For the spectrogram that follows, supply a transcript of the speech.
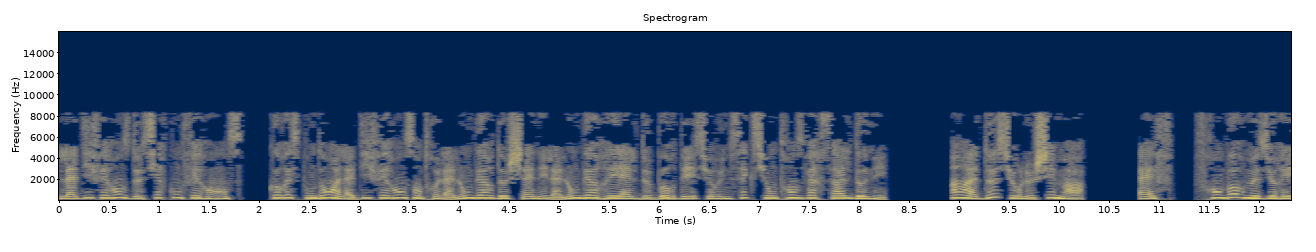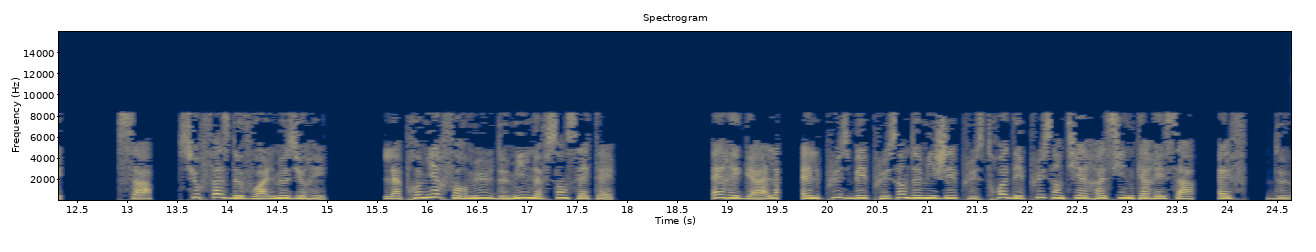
La différence de circonférence, correspondant à la différence entre la longueur de chaîne et la longueur réelle de bordée sur une section transversale donnée. 1 à 2 sur le schéma. F. Franc-bord mesuré. SA. Surface de voile mesurée. La première formule de 1907 est R égale, L plus B plus 1 demi G plus 3D plus 1 tiers racine carrée SA, F, 2.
